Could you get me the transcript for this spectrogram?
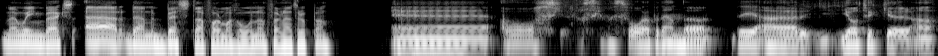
med wingbacks är den bästa formationen för den här truppen? Eh, åh, ska, vad ska man svara på den då? Det är, jag tycker att,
